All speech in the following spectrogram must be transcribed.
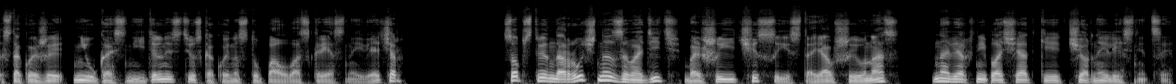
с такой же неукоснительностью, с какой наступал воскресный вечер, собственноручно заводить большие часы, стоявшие у нас на верхней площадке черной лестницы.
